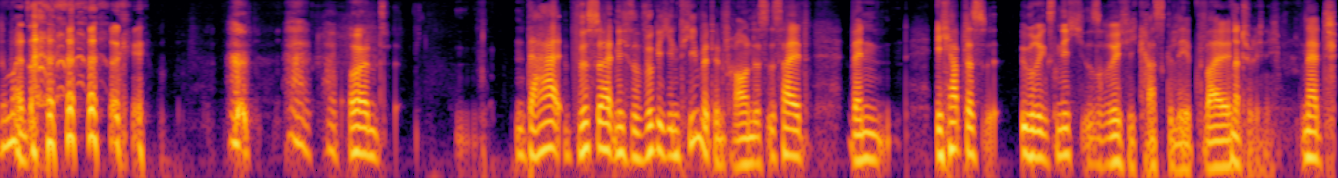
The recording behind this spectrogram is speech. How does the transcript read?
Du meinst, okay. Und da wirst du halt nicht so wirklich intim mit den Frauen. Das ist halt, wenn ich habe das übrigens nicht so richtig krass gelebt, weil Natürlich nicht. Nat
